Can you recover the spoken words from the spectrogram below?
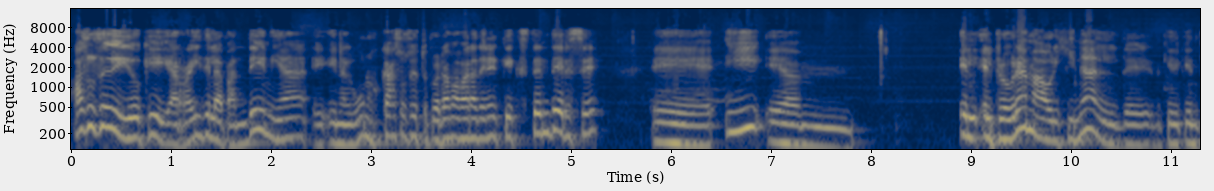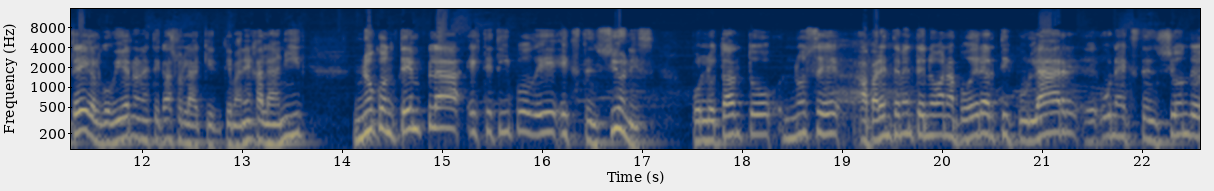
Ha sucedido que a raíz de la pandemia, eh, en algunos casos estos programas van a tener que extenderse eh, y em, el, programa original de, que, entrega el gobierno, en este caso la que, que maneja la ANID, no contempla este tipo de extensiones. Por lo tanto, no se, aparentemente no van a poder articular una extensión de,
